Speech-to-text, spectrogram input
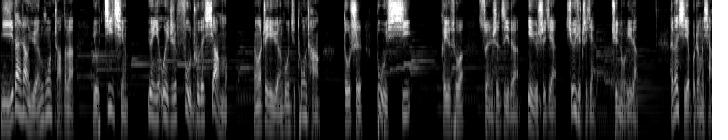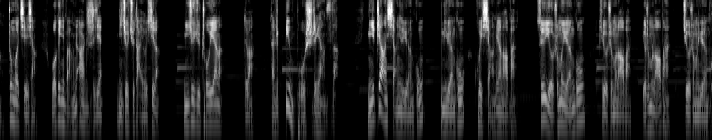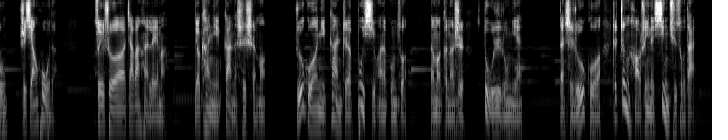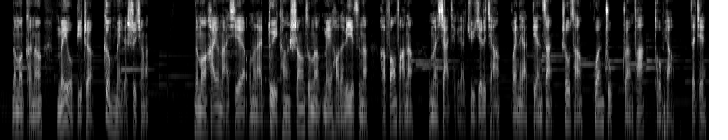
你一旦让员工找到了有激情、愿意为之付出的项目，那么这些员工就通常都是不惜，可以说损失自己的业余时间、休息时间去努力的。很多企业不这么想，中国企业想，我给你百分之二的时间，你就去打游戏了，你就去抽烟了，对吧？但是并不是这样子的，你这样想你的员工，你的员工会想这样老板，所以有什么员工就有什么老板，有什么老板就有什么员工，是相互的。所以说加班很累吗？要看你干的是什么。如果你干着不喜欢的工作，那么可能是度日如年；但是如果这正好是你的兴趣所在，那么可能没有比这更美的事情了。那么还有哪些我们来对抗熵增的美好的例子呢？和方法呢？我们下期给大家继续接着讲。欢迎大家点赞、收藏、关注、转发、投票。再见。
